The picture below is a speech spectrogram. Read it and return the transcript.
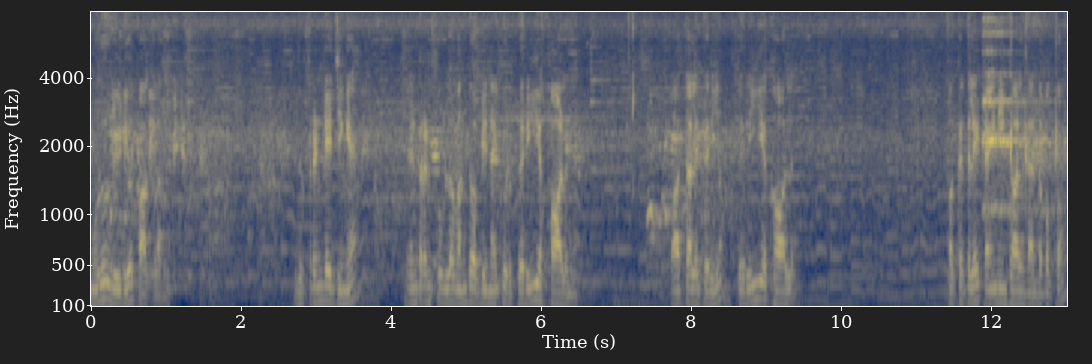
முழு வீடியோ பார்க்கலாங்க. இது ஃப்ரெண்டேஜிங்க என்ட்ரன்ஸ் உள்ளே வந்தோம் அப்படின்னாக்கி ஒரு பெரிய ஹாலுங்க பார்த்தாலே தெரியும். பெரிய ஹால் பக்கத்திலே டைனிங் ஹாலுங்க அந்த பக்கம்.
